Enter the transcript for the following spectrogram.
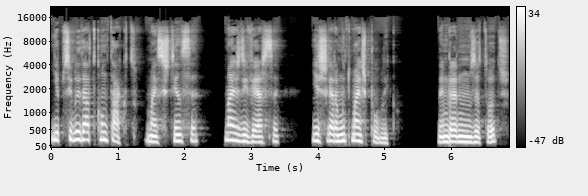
e a possibilidade de contacto mais extensa, mais diversa e a chegar a muito mais público. Lembrando-nos a todos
